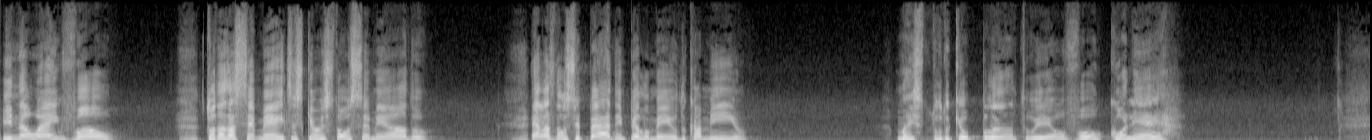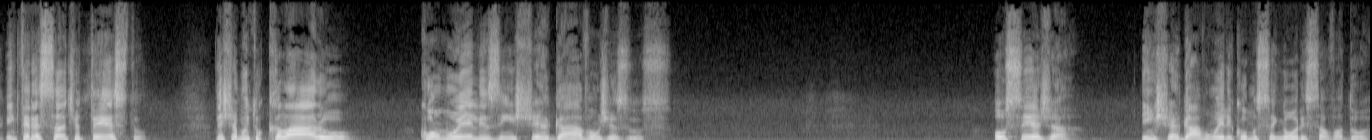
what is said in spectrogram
e não é em vão. Todas as sementes que eu estou semeando, elas não se perdem pelo meio do caminho, mas tudo que eu planto eu vou colher. Interessante o texto, deixa muito claro como eles enxergavam Jesus. Ou seja, enxergavam Ele como Senhor e Salvador.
